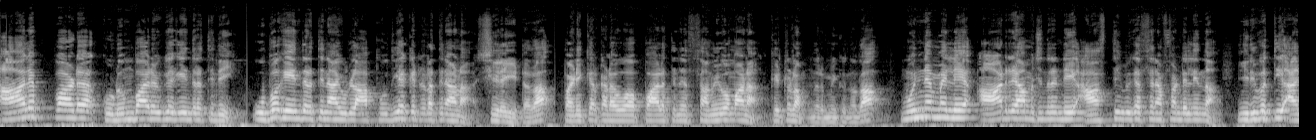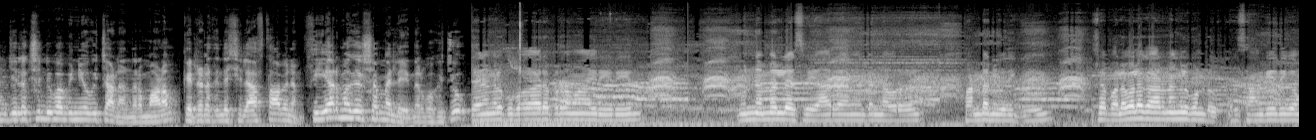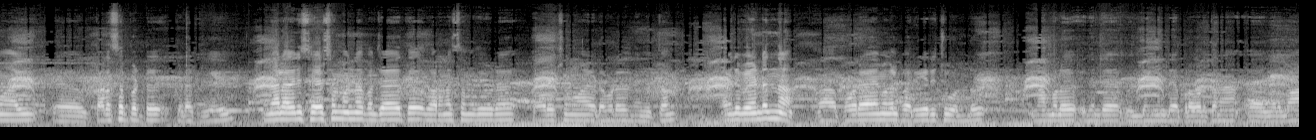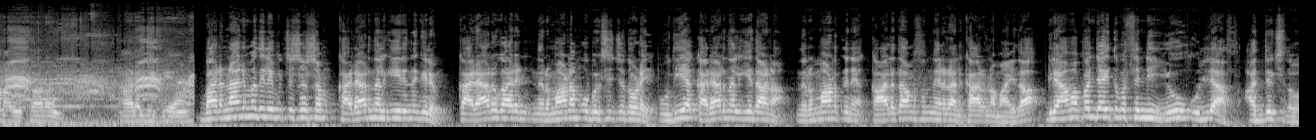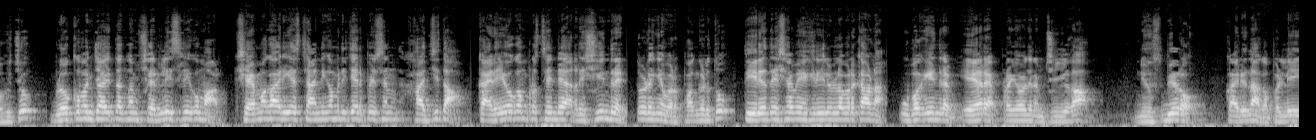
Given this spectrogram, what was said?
ആലപ്പാട് കുടുംബാരോഗ്യ കേന്ദ്രത്തിന്റെ ഉപകേന്ദ്രത്തിനായുള്ള പുതിയ കെട്ടിടത്തിനാണ് ശിലയിട്ടത്. പണിക്കർക്കടവ് പാലത്തിന് സമീപമാണ് കെട്ടിടം നിർമ്മിക്കുന്നത്. മുൻ എം എൽ എ ആർ രാമചന്ദ്രന്റെ ആസ്തി വികസന ഫണ്ടിൽ നിന്ന് ഇരുപത്തി അഞ്ചു ലക്ഷം രൂപ വിനിയോഗിച്ചാണ് നിർമ്മാണം. കെട്ടിടത്തിന്റെ ശിലാസ്ഥാപനം C R Mahesh M L A നിർവഹിച്ചു. ജനങ്ങൾക്ക് ഉപകാരപ്രദമായ രീതിയിൽ മുൻ M L A Shri R Ramachandran our fund അനുവദിക്കുകയും പക്ഷെ പല പല കാരണങ്ങൾ കൊണ്ട് അത് സാങ്കേതികമായി തടസ്സപ്പെട്ട് കിടക്കുകയും എന്നാൽ അതിനുശേഷം വന്ന പഞ്ചായത്ത് ഭരണസമിതിയുടെ കാര്യക്ഷമമായ ഇടപെടൽ നിമിത്തം അതിന് വേണ്ടുന്ന പോരായ്മകൾ പരിഹരിച്ചുകൊണ്ട് നമ്മൾ ഇതിന്റെ ബിൽഡിങ്ങിന്റെ പ്രവർത്തന നിർമ്മാണ ഉദ്ഘാടനം ആരംഭിക്കുകയാണ്. ഭരണാനുമതി ലഭിച്ച ശേഷം കരാർ നൽകിയിരുന്നെങ്കിലും കരാറുകാരൻ നിർമ്മാണം ഉപേക്ഷിച്ചതോടെ പുതിയ കരാർ നൽകിയതാണ് നിർമ്മാണത്തിന് കാലതാമസം നേരിടാൻ കാരണമായത്. ഗ്രാമപഞ്ചായത്ത് പ്രസിഡന്റ് യു ഉല്ലാസ് അധ്യക്ഷത വഹിച്ചു. ബ്ലോക്ക് പഞ്ചായത്ത് അംഗം ഷെർലി ശ്രീകുമാർ ക്ഷേമകാര്യ സ്റ്റാൻഡിംഗ് കമ്മിറ്റി ചെയർപേഴ്സൺ ഹജിത കരയോഗം പ്രസിഡന്റ് ഋഷീന്ദ്രൻ തുടങ്ങിയവർ പങ്കെടുത്തു. തീരദേശ മേഖലയിലുള്ളവർക്കാണ് ഉപകേന്ദ്രം ഏറെ പ്രയോജനം ചെയ്യുക. News bureau Karunagappally.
